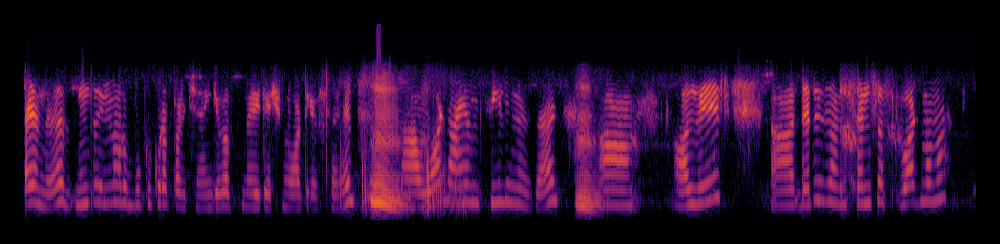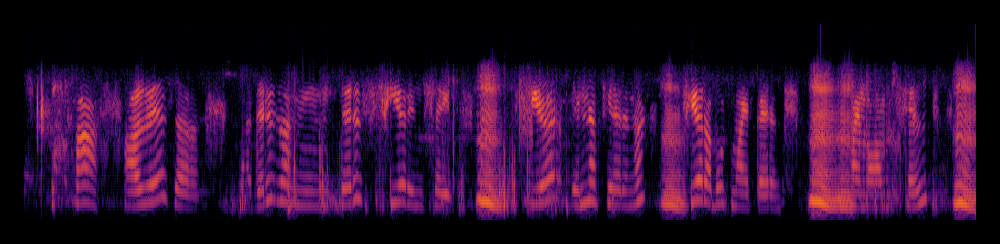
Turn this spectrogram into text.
அந்த இந்த இன்னொரு புக்கு கூட படிச்சேன். Give up meditation what you said hmm. What I am feeling is that hmm. Always there is one sense of what மாமா ஆ always there is one there is fear inside hmm fear என்ன ஃபியர்னா ம் ஃபியர் அபவுட் மை பேரண்ட்ஸ் ம் ம் my mom's health. ம்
